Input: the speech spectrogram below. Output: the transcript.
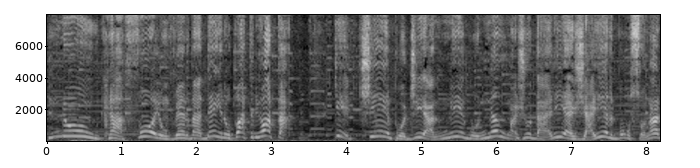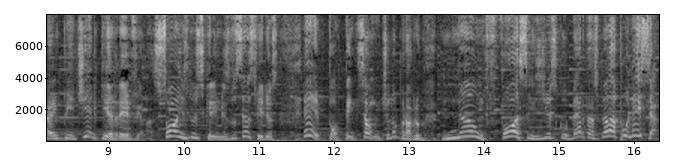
nunca foi um verdadeiro patriota. Que tipo de amigo não ajudaria Jair Bolsonaro a impedir que revelações dos crimes dos seus filhos e potencialmente do próprio não fossem descobertas pela polícia?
